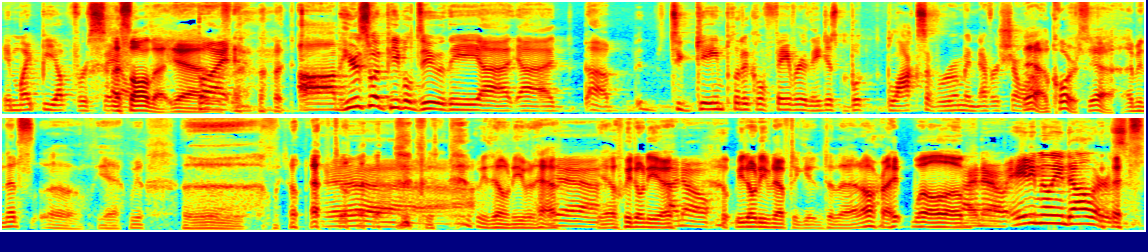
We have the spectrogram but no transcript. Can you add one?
it might be up for sale. I saw that. Yeah. But um, here's what people do: the uh, uh, uh, to gain political favor, they just book blocks of room and never show Yeah, up. Yeah, of course. Yeah, I mean that's uh, yeah. We uh, we don't have to. we don't even have. Yeah. we don't even. I know. We don't even have to get into that. All right. Well, um, I know, eighty million dollars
